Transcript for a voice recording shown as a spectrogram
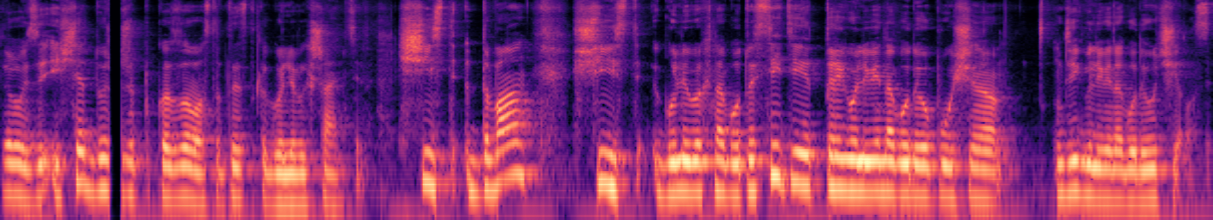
Друзі, і ще дуже показова статистика гольових шансів. 6-2, 6 гольових нагод у Сіті, 3 гольові нагоди упущено, 2 гольові нагоди у Челсі.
